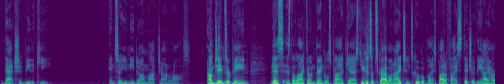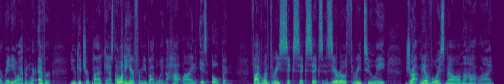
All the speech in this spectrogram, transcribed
That should be the key. And so you need to unlock John Ross. I'm James Rapien. This is the Locked On Bengals podcast. You can subscribe on iTunes, Google Play, Spotify, Stitcher, the iHeartRadio app, and wherever you get your podcast. I want to hear from you, by the way. The hotline is open 513 666 0328. Drop me a voicemail on the hotline.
